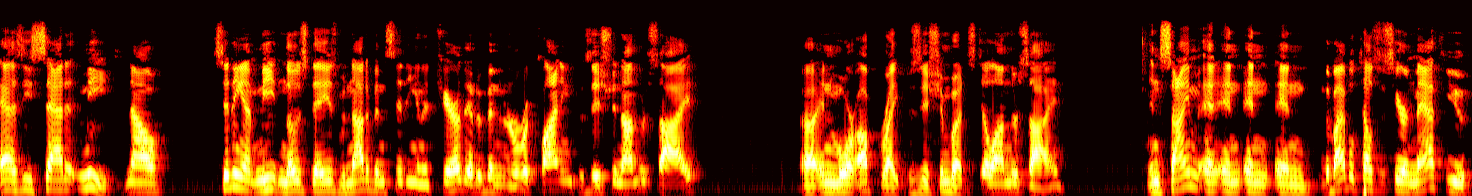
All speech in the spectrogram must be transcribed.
as he sat at meat. Now, sitting at meat in those days would not have been sitting in a chair, they would have been in a reclining position on their side uh, in more upright position, but still on their side. And Simon and, and, and the Bible tells us here in Matthew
